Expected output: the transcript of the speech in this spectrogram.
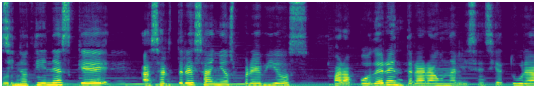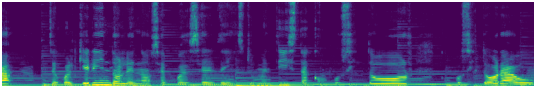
sino tienes que hacer tres años previos para poder entrar a una licenciatura de cualquier índole, no sé, puede ser de instrumentista, compositor, compositora o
